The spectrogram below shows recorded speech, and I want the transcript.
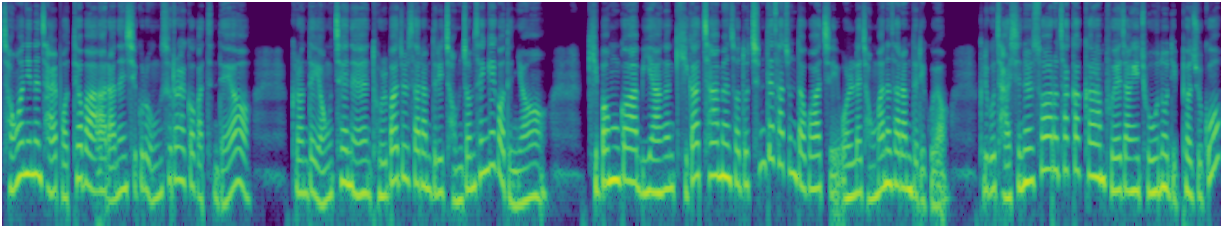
정원이는 잘 버텨봐 라는 식으로 응수를 할 것 같은데요. 그런데 영채는 돌봐줄 사람들이 점점 생기거든요. 기범과 미양은 기가 차하면서도 침대 사준다고 하지 원래 정 많은 사람들이고요. 그리고 자신을 수하로 착각한 부회장이 좋은 옷 입혀주고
